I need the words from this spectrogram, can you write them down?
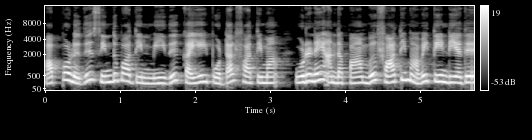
அப்பொழுது சிந்துபாத்தின் மீது கையை போட்டால் ஃபாத்திமா. உடனே அந்த பாம்பு ஃபாத்திமாவை தீண்டியது.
